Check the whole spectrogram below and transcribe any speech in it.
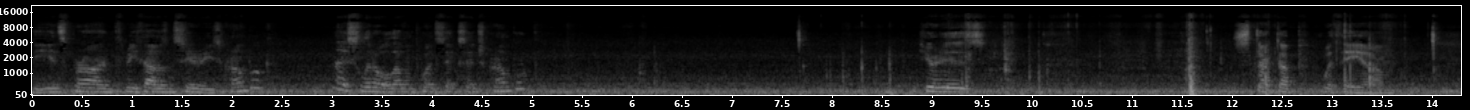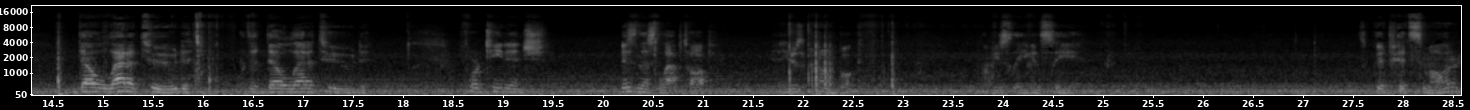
the Inspiron 3000 series Chromebook. Nice little 11.6 inch Chromebook. Here it is, stacked up with a um, Dell Latitude. A Dell Latitude 14 inch business laptop. And here's a Chromebook. Obviously, you can see it's a good bit smaller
